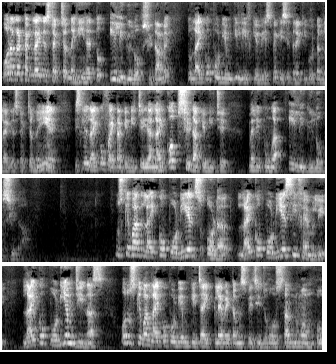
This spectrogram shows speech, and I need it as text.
और अगर टंग लाइक स्ट्रक्चर नहीं है तो इलिग्यूलोप्सिडा में तो लाइकोपोडियम की लीफ के बेस पे किसी तरह की कोई टंग लाइक स्ट्रक्चर नहीं है। इसलिए लाइकोफाइटा के नीचे या लाइकोप्सिडा के नीचे मैं लिखूँगा इलिग्यूलोप्सिडा उसके बाद Lycopodiales order, Lycopodiaceae family, Lycopodium genus, और उसके बाद लाइकोपोडियम की चाहे क्लेवेटम स्पेसीज हो सरनुम हो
